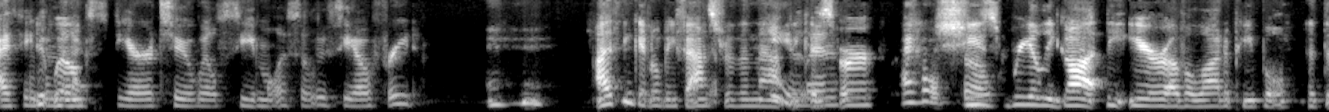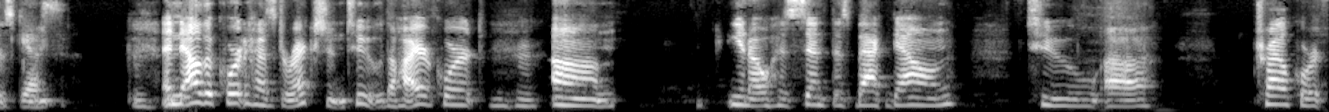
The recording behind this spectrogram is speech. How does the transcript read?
I think It in will. the next year or two, we'll see Melissa Lucio freed. mhm. I think it'll be faster than that Hey, because Lynn. her I hope she's so. really got the ear of a lot of people at this point. Yes. And now the court has direction too. The higher court, Mhm. um, you know, has sent this back down to uh, trial court,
